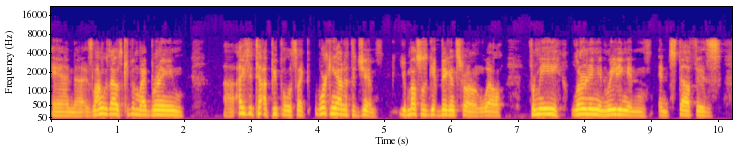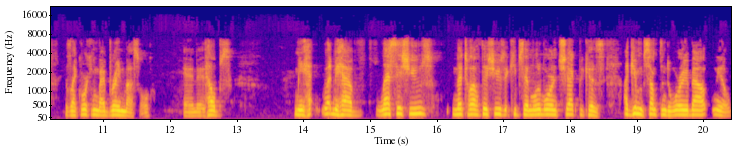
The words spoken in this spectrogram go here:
And uh, as long as I was keeping my brain, uh, I used to tell people it's like working out at the gym. Your muscles get big and strong. Well, for me, learning and reading and, and stuff is is like working my brain muscle, and it helps me let me have less issues mental health issues. It keeps them a little more in check because I give them something to worry about, you know,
